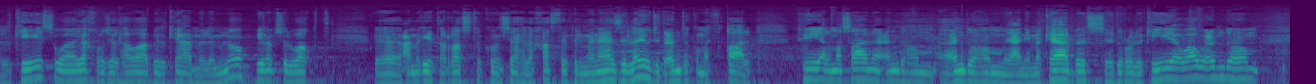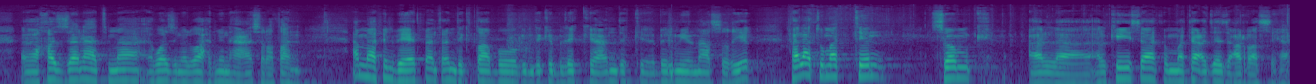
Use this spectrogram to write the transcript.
الكيس ويخرج الهواء بالكامل منه. في نفس الوقت آه، عملية الرص تكون سهلة خاصة في المنازل. لا يوجد عندكم أثقال. في المصانع عندهم عندهم يعني مكابس هيدروليكية أو عندهم آه، خزانات ماء وزن الواحد منها عشرة طن. أما في البيت فأنت عندك طابوق عندك بلكة عندك برميل ماء صغير فلا تمتن سمك الكيسة ثم تعجز عن رصها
